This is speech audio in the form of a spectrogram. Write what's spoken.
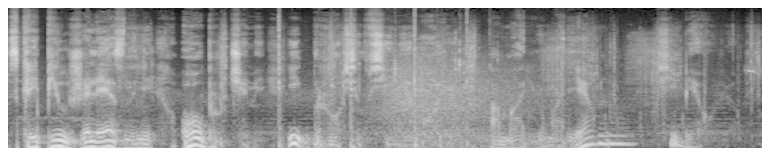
скрепил железными обручами и бросил в синее море, а Марью Маревну себе увез.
